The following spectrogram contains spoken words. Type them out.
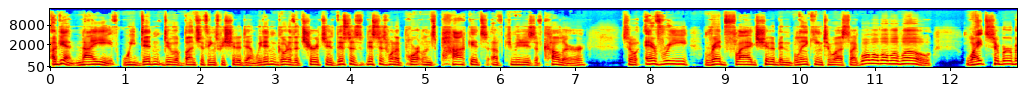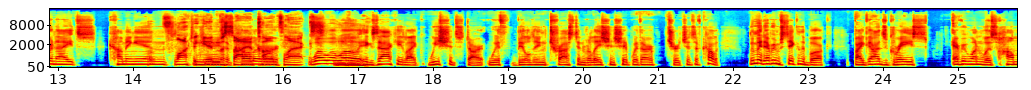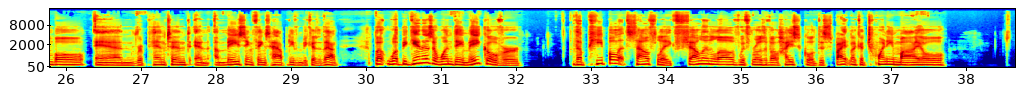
again, naive. We didn't do a bunch of things we should have done. We didn't go to the churches. This is this is one of Portland's pockets of communities of color. So every red flag should have been blinking to us like, whoa, whoa, whoa, whoa, whoa. White suburbanites coming in, flocking in, Messiah complex. Whoa, whoa, whoa! Mm-hmm. Exactly. Like we should start with building trust and relationship with our churches of color. We made every mistake in the book. By God's grace, everyone was humble and repentant, and amazing things happened even because of that. But what began as a one-day makeover the people at South Lake fell in love with Roosevelt High School despite like a 20 mile,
